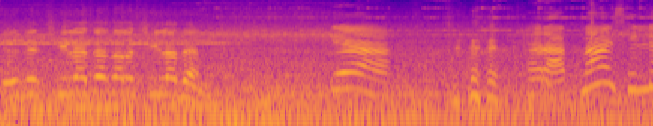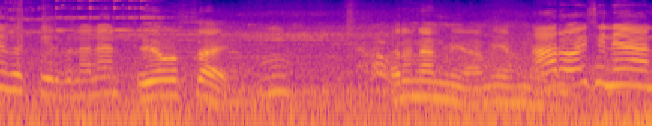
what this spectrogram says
যদি ছিলা যায় তাহলে ছিলা দেন। কে? হ্যাঁ রাত নাই সিল্লি খেতে পারবে না নেন। এই অবস্থায়? আরে নেন মিয়া আমি এখন আর হয়েছে নেন।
